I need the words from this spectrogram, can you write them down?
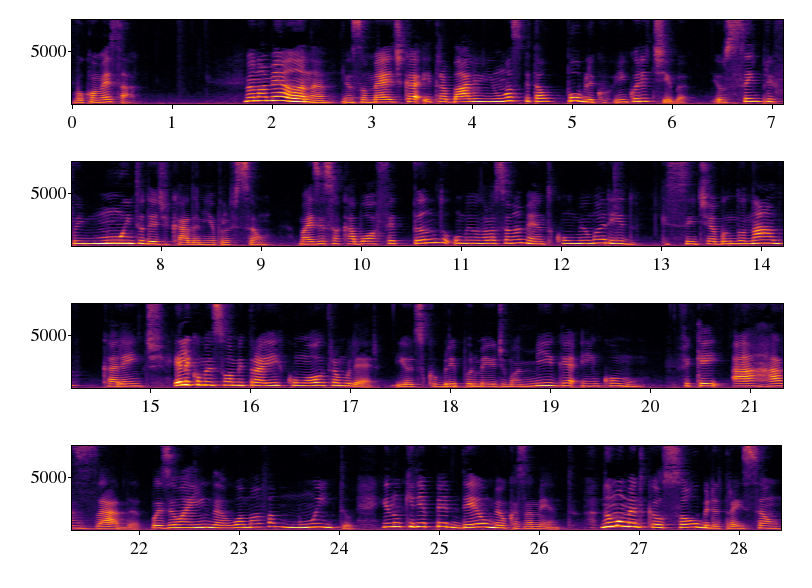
Vou começar. Meu nome é Ana, eu sou médica e trabalho em um hospital público em Curitiba. Eu sempre fui muito dedicada à minha profissão, mas isso acabou afetando o meu relacionamento com o meu marido, que se sentia abandonado, carente. Ele começou a me trair com outra mulher e eu descobri por meio de uma amiga em comum. Fiquei arrasada, pois eu ainda o amava muito e não queria perder o meu casamento. No momento que eu soube da traição,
